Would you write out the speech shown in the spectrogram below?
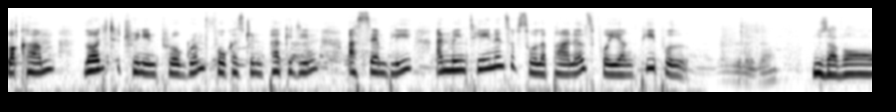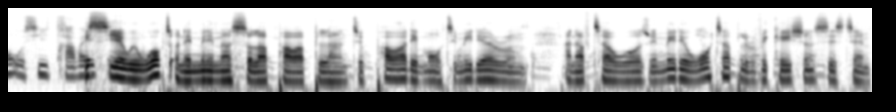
Wakam launched a training program focused on packaging, assembly and maintenance of solar panels for young people. This year we worked on a minimal solar power plant to power the multimedia room and afterwards we made a water purification system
